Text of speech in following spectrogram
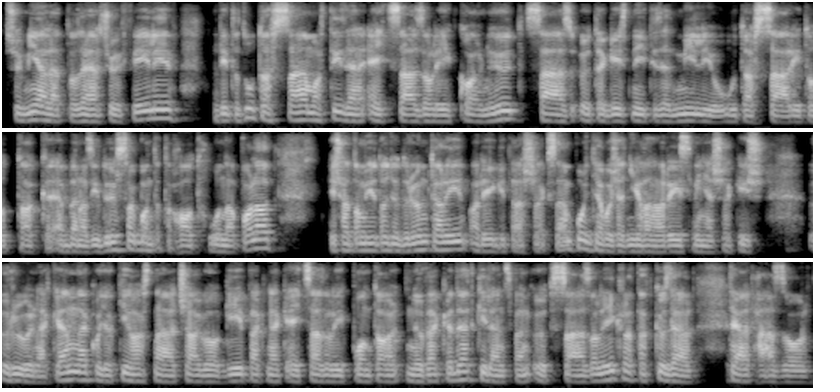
és hogy milyen lett az első fél év, hát itt az utas szám az 11%-kal nőtt, 105,4 millió utas szállítottak ebben az időszakban, időszakban, tehát a hat hónap alatt, és hát ami nagyon örömteli a régitársaság szempontjából, és hát nyilván a részvényesek is örülnek ennek, hogy a kihasználtsága a gépeknek 1% ponttal növekedett 95 ra tehát közel teltházzal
